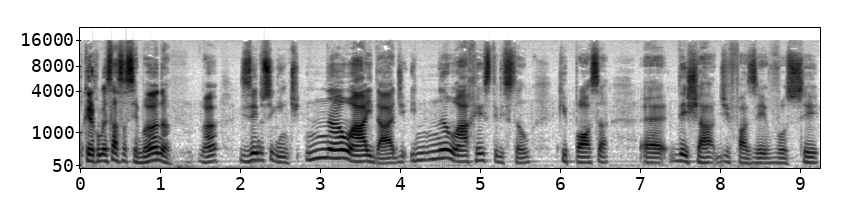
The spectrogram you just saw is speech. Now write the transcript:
eu queria começar essa semana né, dizendo o seguinte: não há idade e não há restrição que possa é, deixar de fazer você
